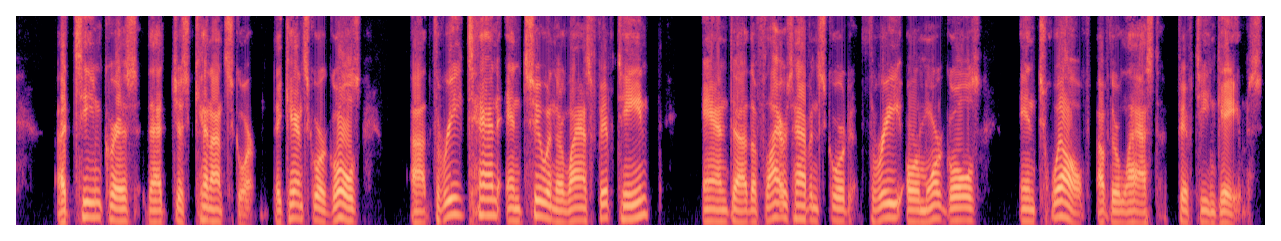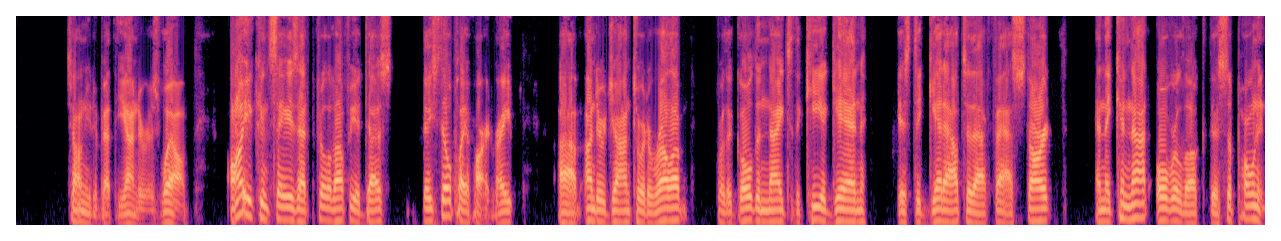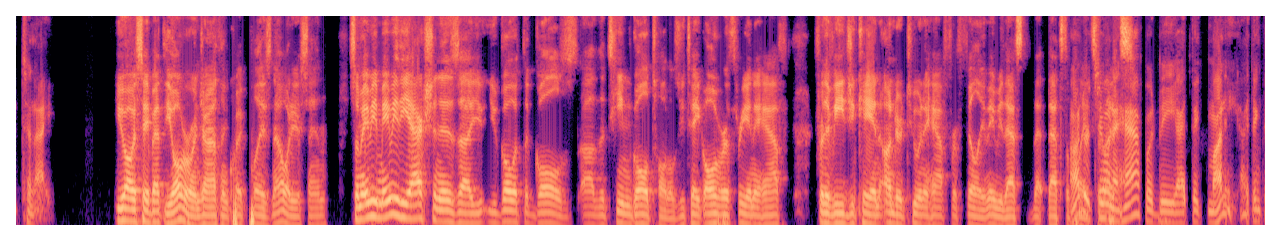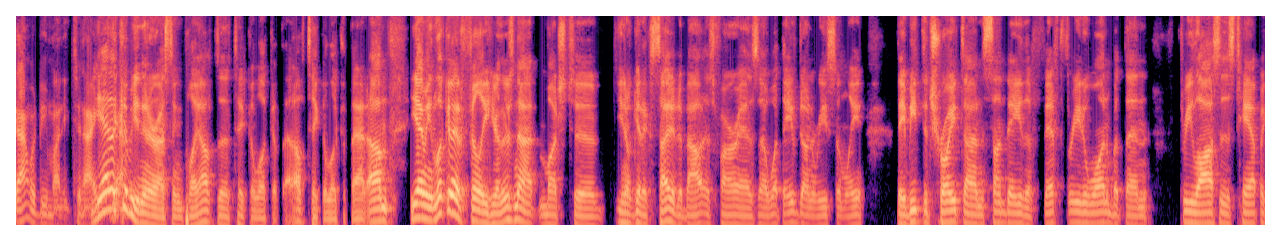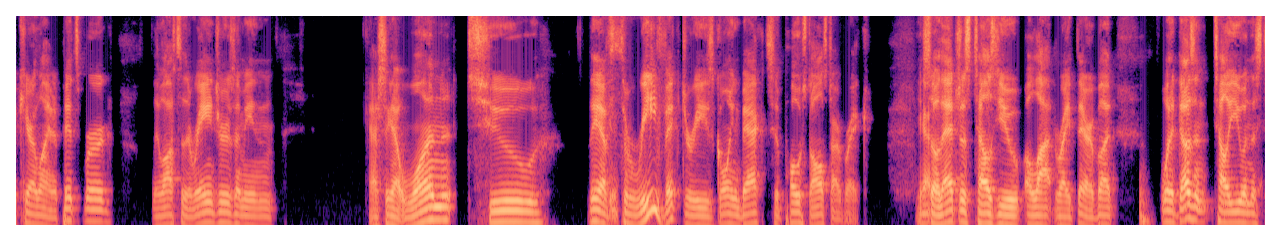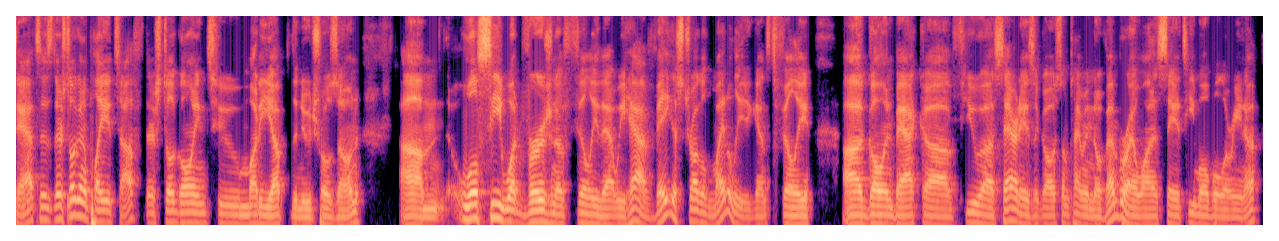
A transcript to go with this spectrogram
A team, Chris, that just cannot score. They can't score goals. Uh, 3 10 and 2 in their last 15. And uh, the Flyers haven't scored three or more goals in 12 of their last 15 games. telling you to bet the under as well. All you can say is that Philadelphia does, they still play hard, right? Uh, under John Tortorella. For the Golden Knights, the key again is to get out to that fast start, and they cannot overlook this opponent tonight. You always say bet the over when Jonathan Quick plays. Now, what are you saying? So maybe maybe the action is uh, you, you go with the goals, uh, the team goal totals. You take over three and a half for the VGK and under two and a half for Philly. Maybe that's that that's the under two and a half would be, I think, money. I think that would be money tonight. Yeah, that yeah. could be an interesting play. I'll have to take a look at that. I'll take a look at that. Um, yeah, I mean, looking at Philly here, there's not much to you know get excited about as far as uh, what they've done recently. They beat Detroit on Sunday the fifth, three to one, but then three losses: Tampa, Carolina, Pittsburgh. They lost to the Rangers. I mean, gosh, they got one, two, they have three victories going back to post All Star break. Yeah. So that just tells you a lot right there. But what it doesn't tell you in the stats is they're still going to play you tough. They're still going to muddy up the neutral zone. Um, we'll see what version of Philly that we have. Vegas struggled mightily against Philly uh, going back a few uh, Saturdays ago, sometime in November, I want to say, at T Mobile Arena.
